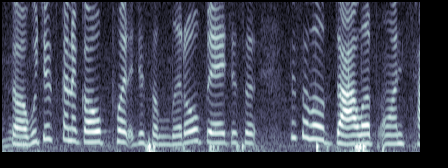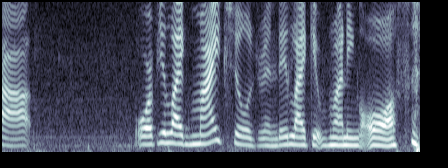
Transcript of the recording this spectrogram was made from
So mm. we're just going to go put just a little bit, just a, just a little dollop on top. Or if you're like my children, they like it running off.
